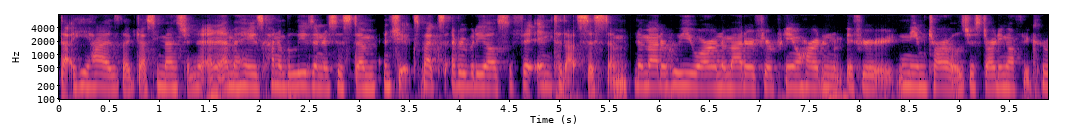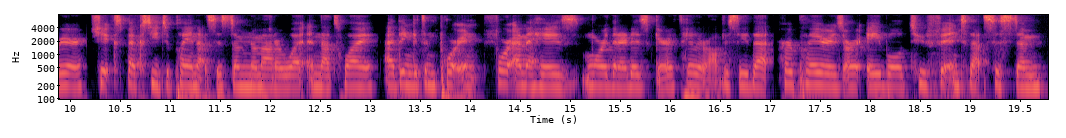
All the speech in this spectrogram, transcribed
that he has, like Jesse mentioned, and Emma Hayes kind of believes in her system and she expects everybody else to fit into that system. No matter who you are, no matter if you're Pernille Harder, if you're Niamh Charles, just starting off your career, she expects you to play in that system no matter what. And that's why I think it's important for Emma Hayes more than it is Gareth Taylor, obviously, that her players are able to fit into that system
